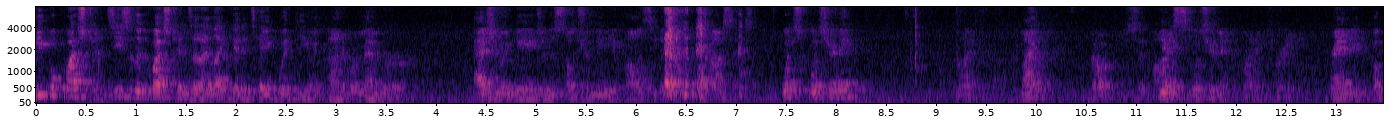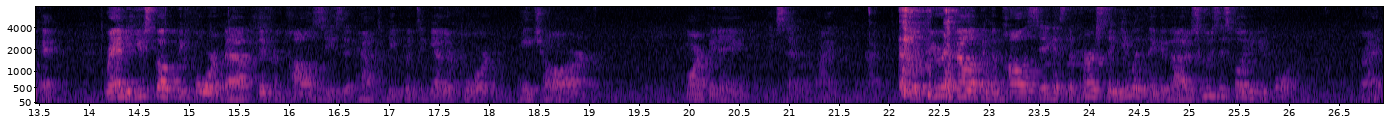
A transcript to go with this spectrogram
People questions. These are the questions that I'd like you to take with you and kind of remember as you engage in the social media policy development process. What's, what's your name? Mike? Mike? No, you said Mike. Yes, what's your name? My name's Randy. Randy, okay. Randy, you spoke before about different policies that have to be put together for HR, marketing, etc., right? Right. So if you're developing a policy, I guess the first thing you would think about is who's this going to be for, right?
